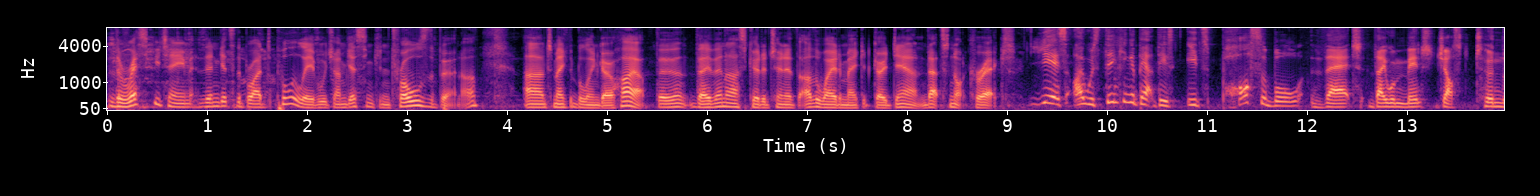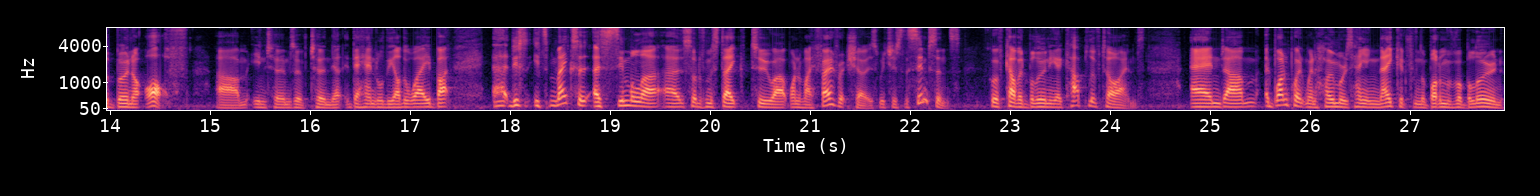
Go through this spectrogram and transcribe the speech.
the rescue team then gets the bride to pull a lever, which I'm guessing controls the burner, uh, to make the balloon go higher. They then, they then ask her to turn it the other way to make it go down. That's not correct. Yes, I was thinking about this. It's possible that they were meant to just turn the burner off. Um, in terms of turn the, the handle the other way, but uh, this it makes a, a similar uh, sort of mistake to uh, one of my favourite shows, which is The Simpsons, who have covered ballooning a couple of times. And um, at one point, when Homer is hanging naked from the bottom of a balloon,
